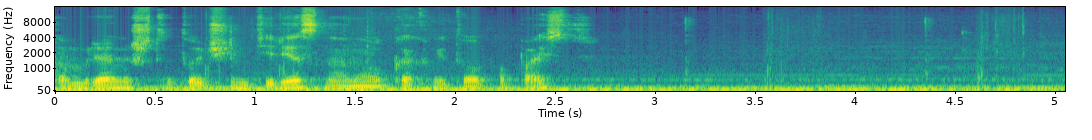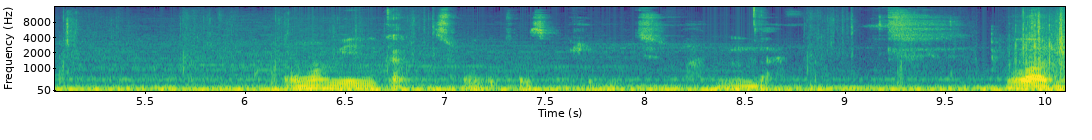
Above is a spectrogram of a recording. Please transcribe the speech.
там реально что-то очень интересное, но как мне туда попасть? По-моему, я никак не смогу туда запрыгнуть. Да. Ладно.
